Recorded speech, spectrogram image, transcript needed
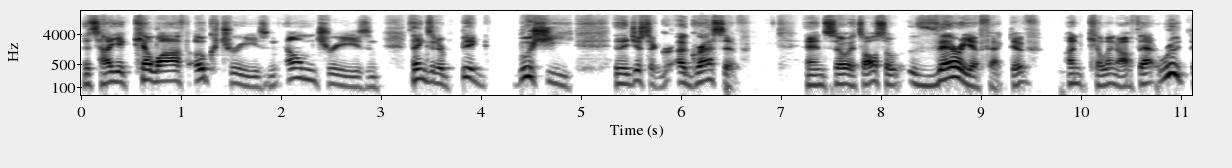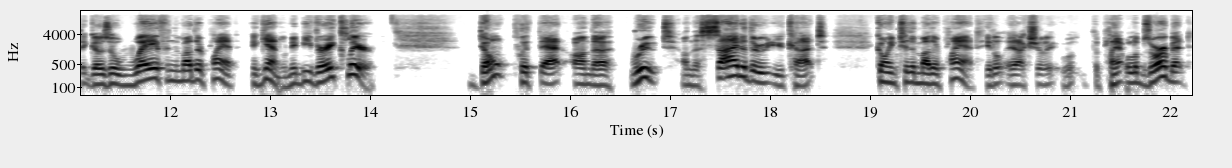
That's how you kill off oak trees and elm trees and things that are big, bushy, and they're just ag- aggressive. And so it's also very effective on killing off that root that goes away from the mother plant. Again, let me be very clear. Don't put that on the root, on the side of the root you cut, going to the mother plant. It'll it actually, the plant will absorb it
